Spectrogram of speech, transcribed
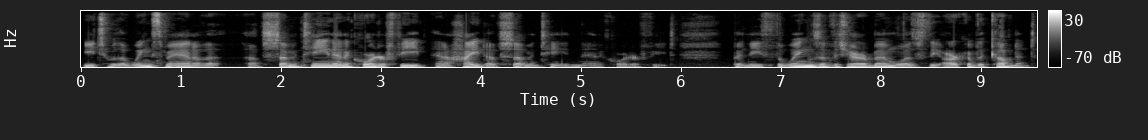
each with a wingspan of, a, of 17 and a quarter feet and a height of 17 and a quarter feet. Beneath the wings of the cherubim was the Ark of the Covenant.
